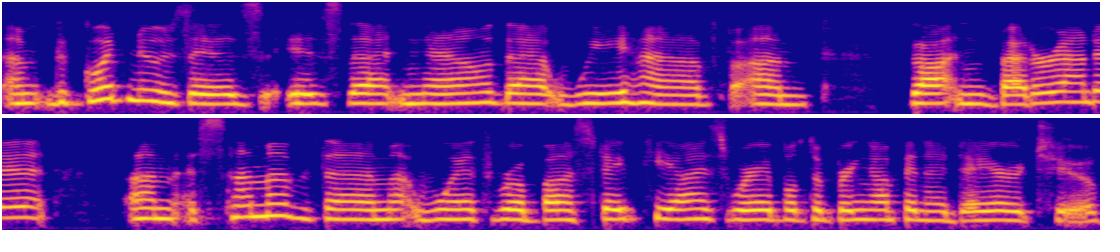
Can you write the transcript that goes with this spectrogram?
um, the good news is, is that now that we have um, gotten better at it, um, some of them with robust APIs we're able to bring up in a day or two.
